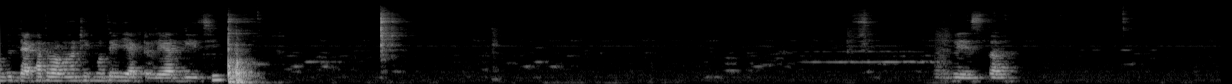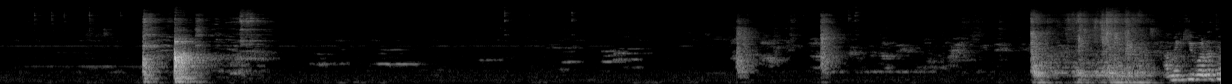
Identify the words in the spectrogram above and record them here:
তোমাদের দেখাতে পারব না ঠিক মতো এই যে একটা লেয়ার দিয়েছি। আমি কি বলতো,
